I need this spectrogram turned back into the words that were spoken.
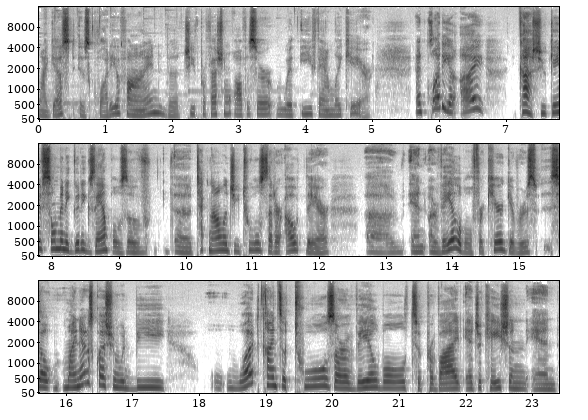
my guest is Claudia Fine, the Chief Professional Officer with eFamily Care. And Claudia, I, gosh, you gave so many good examples of the technology tools that are out there uh, and available for caregivers. So, my next question would be what kinds of tools are available to provide education and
